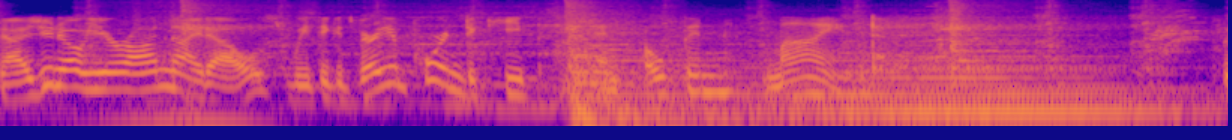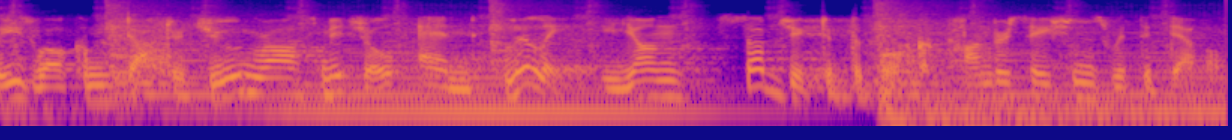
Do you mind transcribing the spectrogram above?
Now, as you know, here on Night Owls, we think it's very important to keep an open mind. Please welcome Dr. June Ross Mitchell and Lily, the young subject of the book, Conversations with the Devil.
